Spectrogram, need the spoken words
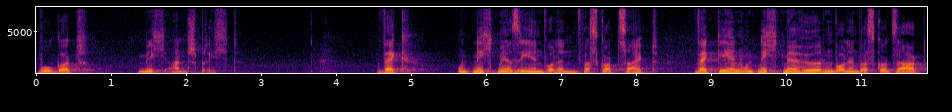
wo Gott mich anspricht. Weg und nicht mehr sehen wollen, was Gott zeigt. Weggehen und nicht mehr hören wollen, was Gott sagt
